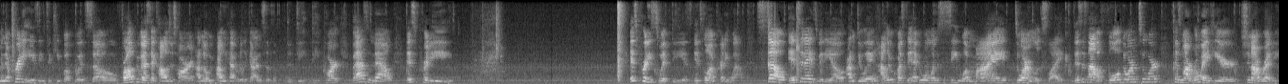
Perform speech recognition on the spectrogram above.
and they're pretty easy to keep up with. So, for all the people that say college is hard, I know we probably haven't really gotten to the, the deep, deep part, but as of now, it's pretty. It's pretty swifty. It's, it's going pretty well. So, in today's video, I'm doing highly requested. Everyone wanted to see what my dorm looks like. This is not a full dorm tour because my roommate here, she's not ready.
